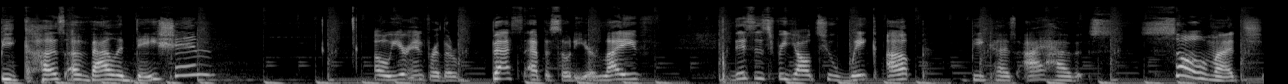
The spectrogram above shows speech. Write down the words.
because of validation, oh, you're in for the best episode of your life. This is for y'all to wake up because I have so much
